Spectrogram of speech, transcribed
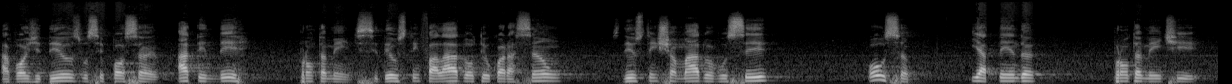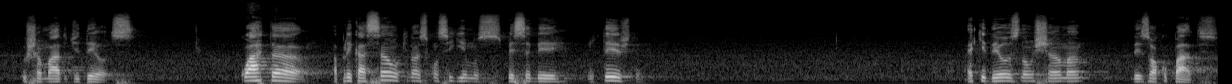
a voz de Deus, você possa atender prontamente. Se Deus tem falado ao teu coração, se Deus tem chamado a você, ouça e atenda prontamente o chamado de Deus. Quarta aplicação que nós conseguimos perceber no texto é que Deus não chama desocupados.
